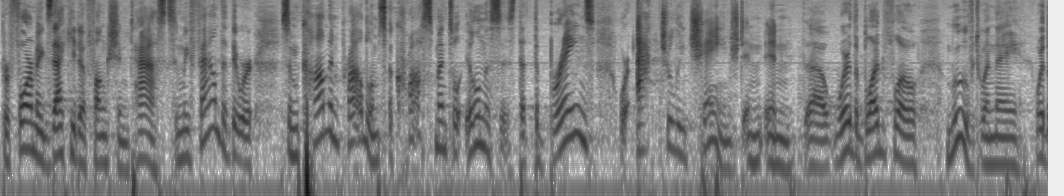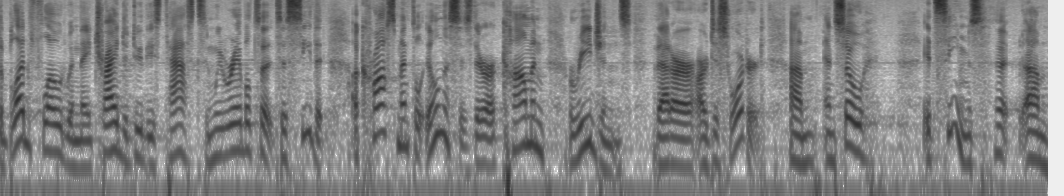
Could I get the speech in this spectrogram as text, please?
perform executive function tasks, and we found that there were some common problems across mental illnesses, that the brains were actually changed in, in uh, where the blood flow moved when they, where the blood flowed when they tried to do these tasks. And we were able to, to see that across mental illnesses, there are common regions that are, are disordered. Um, and so it seems that um,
